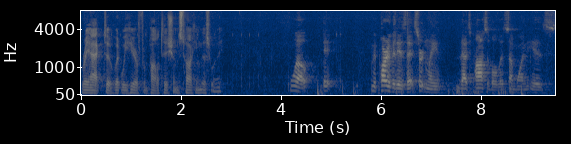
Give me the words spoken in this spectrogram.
react to what we hear from politicians talking this way? Well, it, I mean, part of it is that certainly that's possible that someone is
